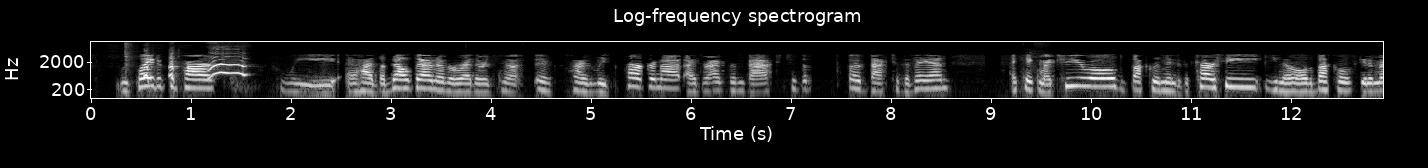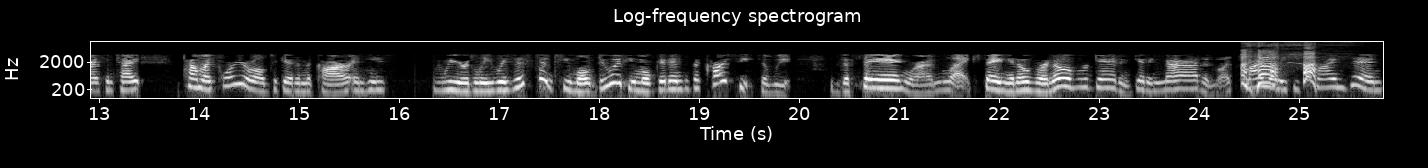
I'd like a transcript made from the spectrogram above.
we played at the park. We had the meltdown over whether it's not it's time to leave the park or not. I dragged them back to the uh, back to the van. I take my two-year-old, buckle him into the car seat, you know, all the buckles, get him nice and tight. Tell my four-year-old to get in the car, and he's weirdly resistant. He won't do it. He won't get into the car seat. So we, the thing where I'm like saying it over and over again and getting mad, and like finally he climbs in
